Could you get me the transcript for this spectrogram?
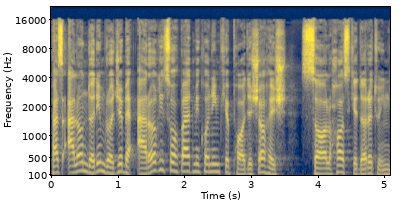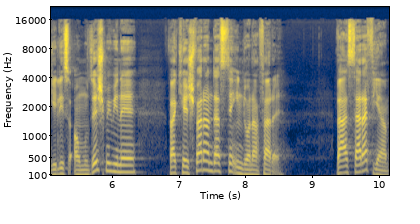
پس الان داریم راجع به عراقی صحبت می‌کنیم که پادشاهش سالهاست که داره تو انگلیس آموزش می‌بینه و کشورم دست این دو نفره. و از طرفی هم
